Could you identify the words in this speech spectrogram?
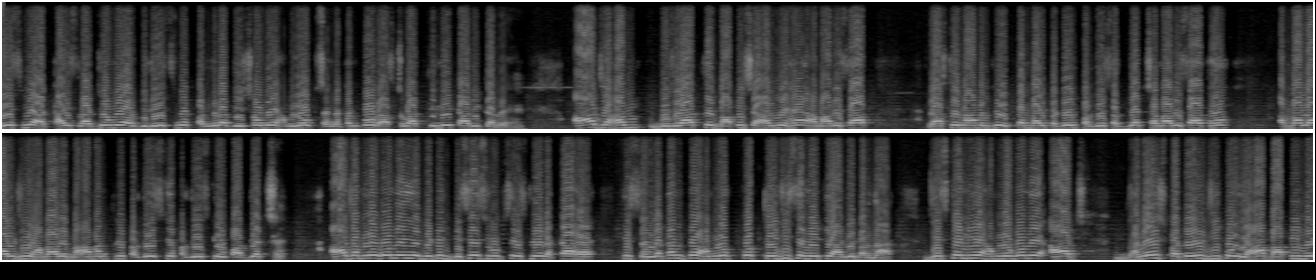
देश में 28 राज्यों में और विदेश में 15 देशों में हम लोग संगठन को राष्ट्रवाद के लिए कार्य कर रहे हैं। आज हम गुजरात के बापी शहर में हैं हमारे साथ राष्ट्रीय महामंत्री उत्तम भाई पटेल प्रदेश अध्यक्ष हमारे साथ हैं। अंबालाल जी हमारे महामंत्री, प्रदेश के प्रदेश के उपाध्यक्ष हैं। आज हम लोगों ने ये मीटिंग विशेष रूप से इसलिए रखा है कि संगठन को हम लोग को तेज़ी से लेके आगे बढ़ना है। जिसके लिए हम लोगों ने आज धनेश पटेल जी को यहाँ बापी में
